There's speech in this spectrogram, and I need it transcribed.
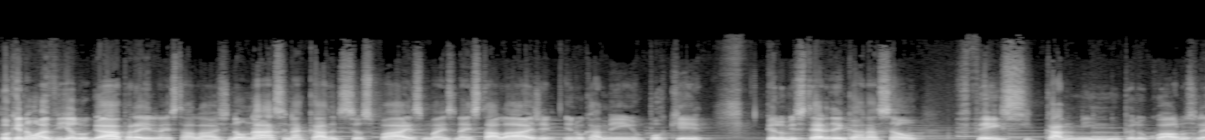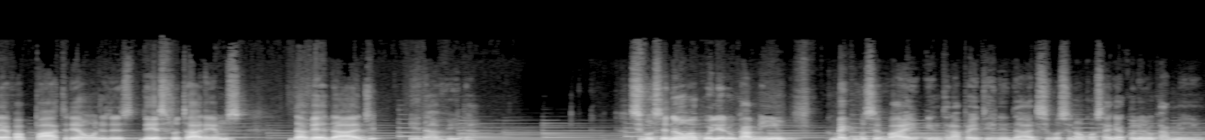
porque não havia lugar para ele na estalagem. Não nasce na casa de seus pais, mas na estalagem e no caminho. Por quê? Pelo mistério da encarnação, fez-se caminho pelo qual nos leva à pátria, onde desfrutaremos da verdade e da vida. Se você não acolher o caminho, como é que você vai entrar para a eternidade se você não consegue acolher o caminho?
